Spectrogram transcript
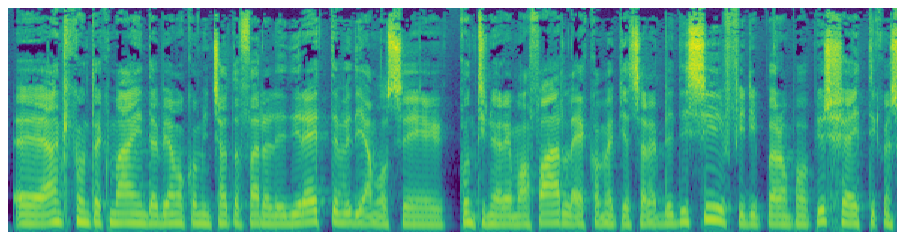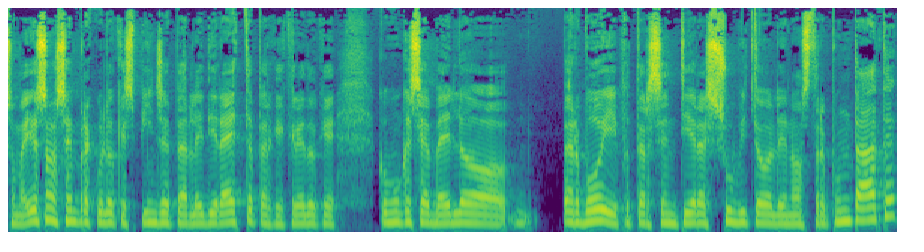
eh, anche con TechMind abbiamo cominciato a fare le dirette vediamo se continueremo a farle. Ecco, a me piacerebbe di sì. Filippo era un po' più scettico. Insomma, io sono sempre quello che spinge per le dirette perché credo che comunque sia bello per voi poter sentire subito le nostre puntate,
